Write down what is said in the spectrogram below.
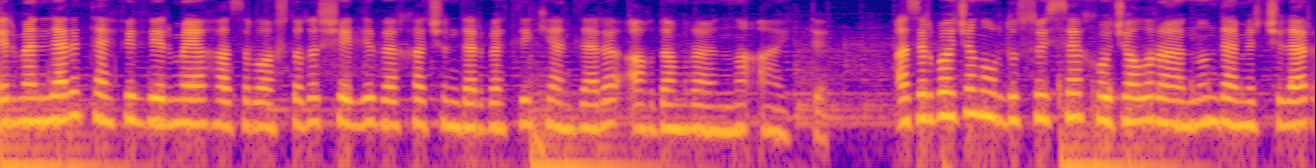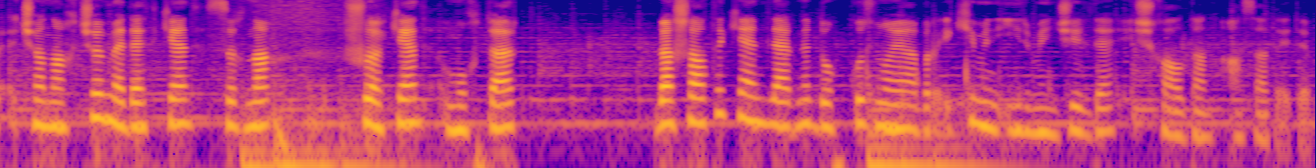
Ermənilərin təhvil verməyə hazırlaşdığı Şelli və Xaçındərbətli kəndləri Ağdam rayonuna aiddir. Azərbaycan ordusu isə Xocalı rayonunun Dəmirçilər, Çanaqçı, Mədədkənd, Sığnaq, Şuakənd, Muxtar, Daşaltı kəndlərini 9 noyabr 2020-ci ildə işğaldan azad edib.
